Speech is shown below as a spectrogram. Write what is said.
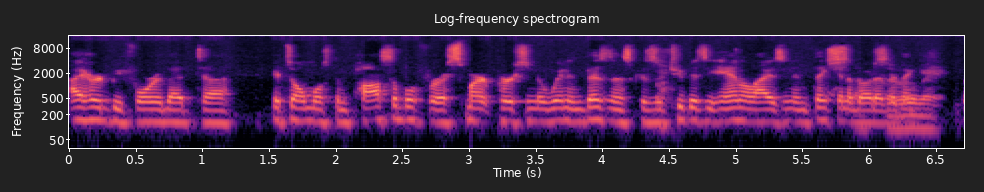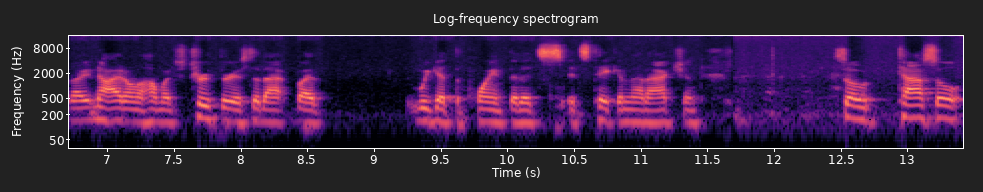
I heard before that uh, it's almost impossible for a smart person to win in business because they're too busy analyzing and thinking about everything. Right now, I don't know how much truth there is to that, but we get the point that it's it's taking that action. So Tasso,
